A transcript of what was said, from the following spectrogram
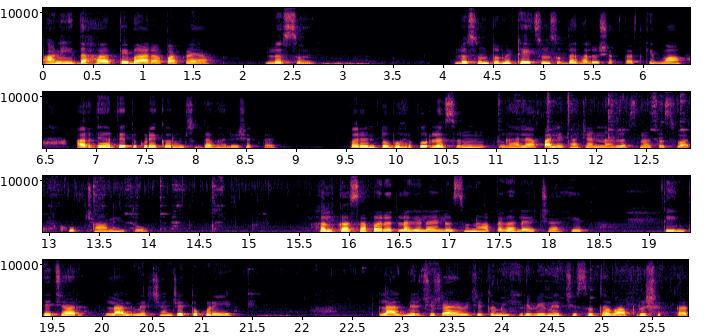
आणि दहा ते बारा पाकळ्या लसूण. लसूण तुम्ही ठेचूनसुद्धा घालू शकतात किंवा अर्धे अर्धे तुकडे करूनसुद्धा घालू शकतात. परंतु भरपूर लसूण घाला. पालेभाज्यांना लसणाचा स्वाद खूप छान येतो. हलकासा परतला गेला आहे लसूण. आता घालायचे आहेत तीन ते चार लाल मिरच्यांचे तुकडे. लाल मिरचीच्या ऐवजी तुम्ही हिरवी मिरचीसुद्धा वापरू शकतात.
